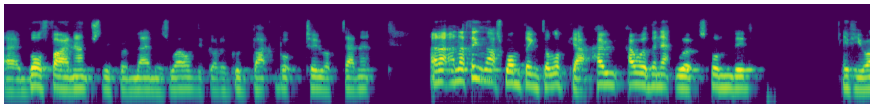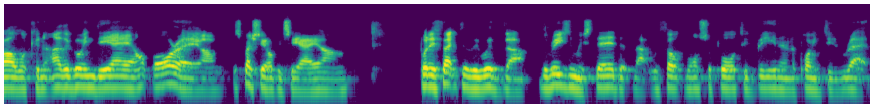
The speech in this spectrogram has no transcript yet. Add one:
uh, both financially from them as well. They've got a good back book too of Tenet. And, and I think that's one thing to look at. How, how are the networks funded? If you are looking at either going DA or AR, especially obviously AR, but effectively, with that, the reason we stayed at that, we felt more supported being an appointed rep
